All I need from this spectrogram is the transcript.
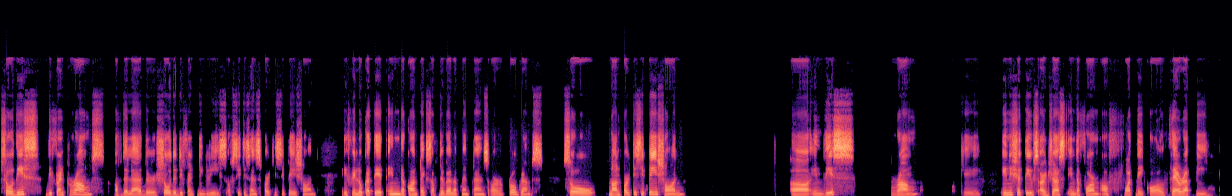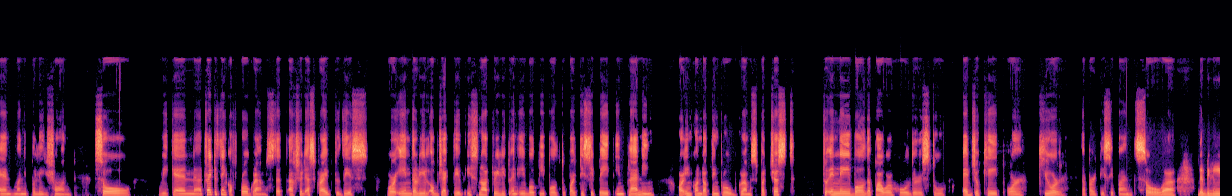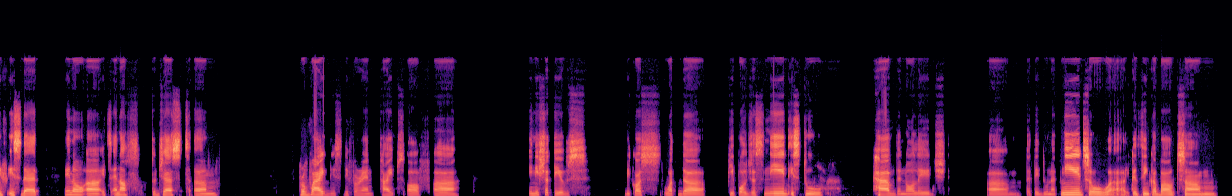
So these different rungs of the ladder show the different degrees of citizens' participation if we look at it in the context of development plans or programs. So non-participation uh, in this rung, okay, initiatives are just in the form of what they call therapy and manipulation. So we can uh, try to think of programs that actually ascribe to this, wherein the real objective is not really to enable people to participate in planning or in conducting programs, but just to enable the power holders to educate or cure the participants. So uh, the belief is that you know uh, it's enough to just um, provide these different types of uh, initiatives because what the people just need is to have the knowledge um, that they do not need. So uh, you can think about some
